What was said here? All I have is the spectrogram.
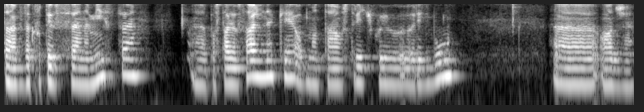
Так, закрутив все на місце, е, поставив сальники, обмотав стрічкою різьбу. Е, Отже,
